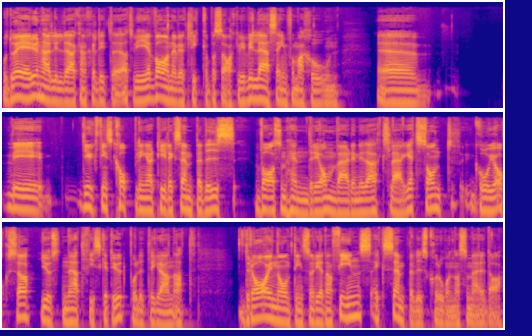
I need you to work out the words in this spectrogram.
Och då är det ju den här lilla, kanske lite, att vi är vana vid att klicka på saker. Vi vill läsa information. Eh, vi, det finns kopplingar till exempelvis vad som händer i omvärlden i dagsläget. Sånt går ju också just nätfisket ut på lite grann. Att dra i någonting som redan finns, exempelvis corona som är idag.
